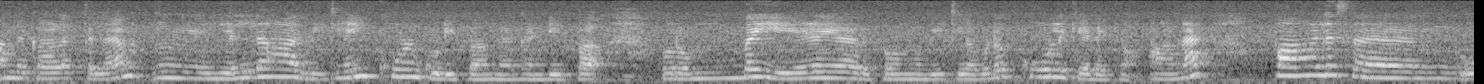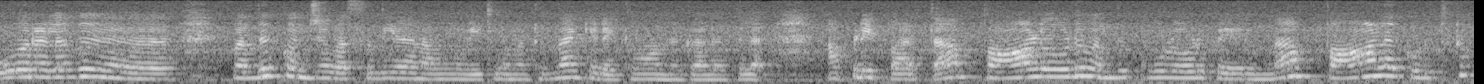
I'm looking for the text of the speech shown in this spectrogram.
அந்த காலத்தில் எல்லா வீட்லேயும் கூழ் குடிப்பாங்க. கண்டிப்பாக ரொம்ப ஏழையாக இருக்கவங்க வீட்டில் கூட கூழ் கிடைக்கும். ஆனால் பால் ச ஓரளவு வந்து கொஞ்சம் வசதியானவங்க வீட்டில் மட்டும்தான் கிடைக்கும் அந்த காலத்தில். அப்படி பார்த்தா பாலோடு வந்து கூழோடு போயிருந்தா பாலை கொடுத்துட்டு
